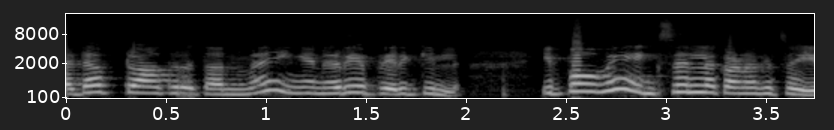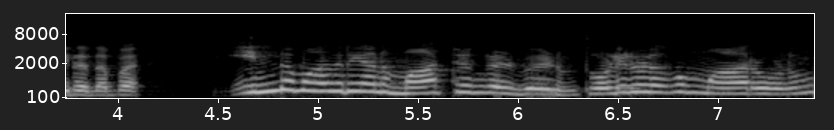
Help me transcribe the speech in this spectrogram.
அடாப்ட் ஆகுற தன்மை இங்க நிறைய பேருக்கு இல்ல. இப்போவே எக்ஸல்ல கணக்கு செய்யறது. அப்ப இந்த மாதிரியான மாற்றங்கள் வேணும். தொழிலுலகம் மாறணும்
